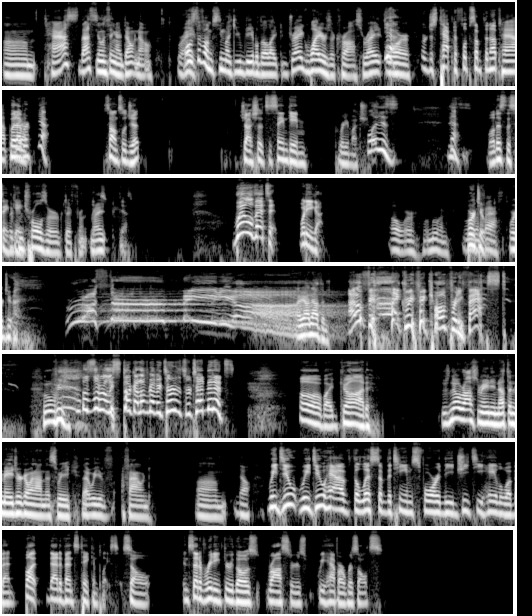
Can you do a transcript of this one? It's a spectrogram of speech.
Um, tasks. That's the only thing I don't know. Right. Most of them seem like you'd be able to like drag wires across, right? Yeah. Or or just tap to flip something up. tap, whatever. Yeah. Sounds legit. Josh, it's the same game pretty much. Well, it is. Yeah. Well, it is the same The game. controls are different, right? Yes. yes. Will, that's it. What do you got? Oh, we're we're moving. We're moving doing fast. We're doing. I got nothing. I don't feel like we've been going pretty fast. Well, we I was literally stuck on upcoming tournaments for 10 minutes. Oh my God. there's no roster meeting, nothing major going on this week that we've found. Um, No. We do we do have the list of the teams for the GT Halo event, but that event's taken place. So instead of reading through those rosters, we have our results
